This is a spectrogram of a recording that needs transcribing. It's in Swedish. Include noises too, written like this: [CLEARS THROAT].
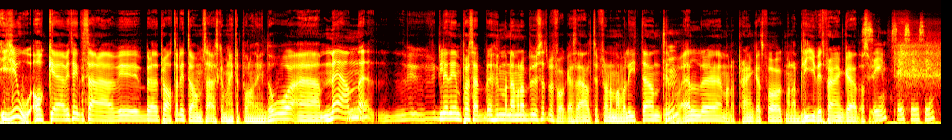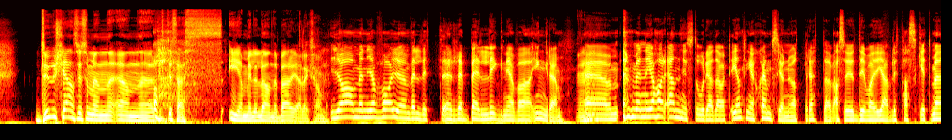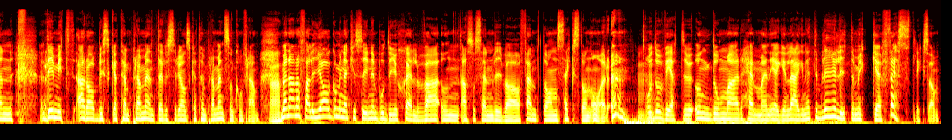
Jo, och eh, vi tänkte så här, vi började prata lite om så här, ska man hitta på någonting då? Eh, men vi gled in på så här, hur man, när man har busat med folk, alltså allt ifrån när man var liten till när man var äldre, man har prankat folk, man har blivit prankad och så vidare. Si, si, si, si. Du känns ju som en, en riktig så här Emil i Lönneberga liksom. Ja, men jag var ju en väldigt eh, rebellig när jag var yngre. Ehm, [CLEARS THROAT] men jag har en historia där vart, egentligen skäms jag nu att berätta, alltså det var jävligt taskigt, men det är mitt arabiska temperament, eller syrianska temperament som kom fram. Ja. Men i alla fall, jag och mina kusiner bodde ju själva, un, alltså sen vi var 15-16 år. [CLEARS THROAT] Och då vet du, ungdomar hemma i en egen lägenhet, det blir ju lite mycket fest liksom.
